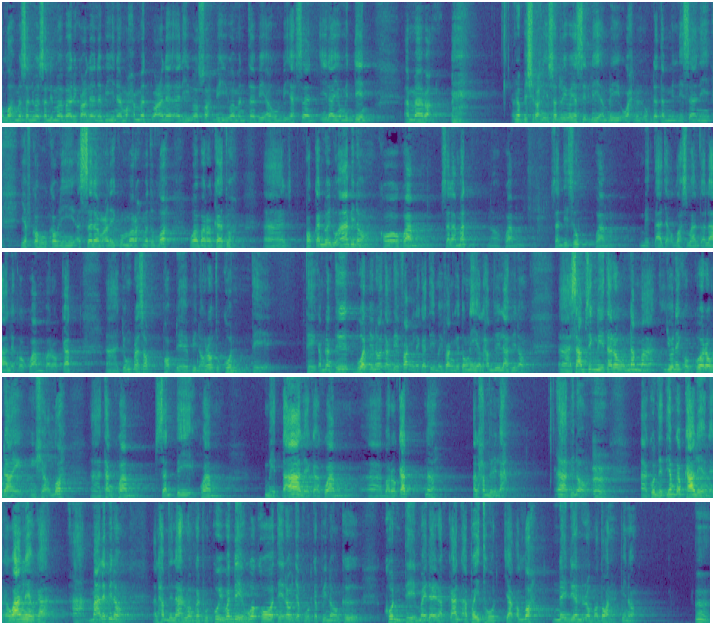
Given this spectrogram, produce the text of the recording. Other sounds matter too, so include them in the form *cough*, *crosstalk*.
اللهم صل وسلم وبارك على نبينا محمد وعلى اله وصحبه ومن تبعهم باحسان الى يوم الدين اما بعد *clears throat* رب اشرح لي صدري ويسر لي امري واحلل عقدة من لساني يفقه قولي السلام عليكم ورحمه الله وبركاته พบกันโดยดุอาพี่น้องขอความสลามัตเนาะความสันติสุขความ เมตตาจากอัลลอฮฺสุบฮานตะลาและก็ความบารอกัตจงประสบพบเดพี่น้องเราทุกคนเทเทกำลังถือบวชอยู่เนาะตั้งแต่ฟังและก็ที่ไม่ฟังอยู่ตรงนี้อัลฮัมดุลิลละพี่น้องสามสิ่งนี้ถ้าเรานำมาอยู่ในครอบครัวเราได้อินชาอัลลอฮ์ทั้งความสันติความเมตตาและก็ความบารอกัตนะอัลฮัมดุลิลละพี่น้อง คนแต่เตรียมกับข้าวแล้วแล้วก็วางแล้วก็มาแล้วพี่น้องอัลฮัมดุลิลละรวมกันพูดคุย วันเดียวหัวคอที่เราจะพูดกับพี่น้องคือ คนที่ไม่ได้รับการอภัยโทษจากอัลลอฮ์ในเดือนรอมฎอนพี่น้องอืม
